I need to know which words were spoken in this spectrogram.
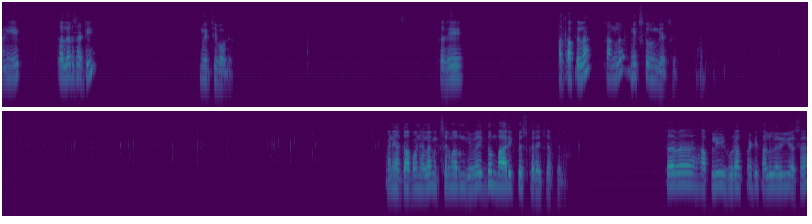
आणि एक कलरसाठी मिरची पावडर. तर हे आता आपल्याला चांगलं मिक्स करून घ्यायचं आणि आता आपण याला मिक्सर मारून घेऊया. एकदम बारीक पेस्ट करायची आपल्याला. तर आपली हुराक पार्टी चालू झालेली असा.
